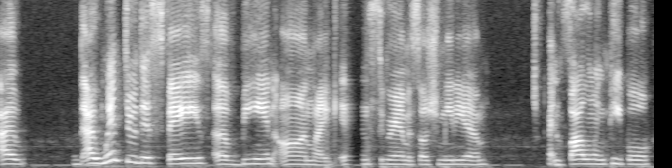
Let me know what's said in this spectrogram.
I I went through this phase of being on like Instagram and social media and following people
